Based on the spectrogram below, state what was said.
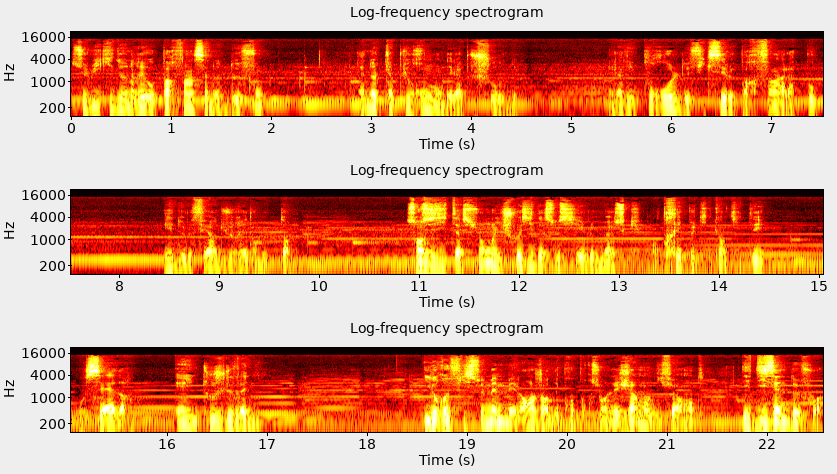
celui qui donnerait au parfum sa note de fond, la note la plus ronde et la plus chaude. Elle avait pour rôle de fixer le parfum à la peau et de le faire durer dans le temps. Sans hésitation, il choisit d'associer le musk en très petite quantité au cèdre et à une touche de vanille. Il refit ce même mélange dans des proportions légèrement différentes des dizaines de fois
